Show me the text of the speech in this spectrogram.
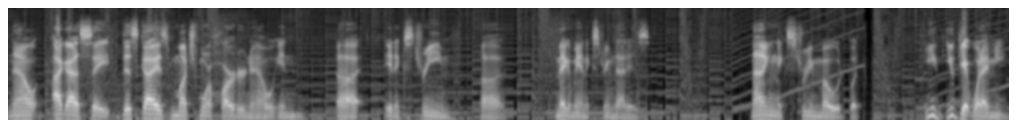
Now, I gotta say, this guy is much more harder now in uh, in Extreme, uh, Mega Man Xtreme, that is. Not in Extreme mode, but you, you get what I mean.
